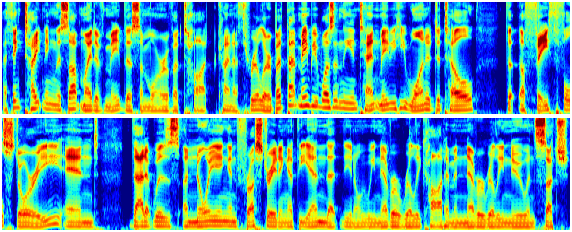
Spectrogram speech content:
I think tightening this up might have made this a more of a taut kind of thriller, but that maybe wasn't the intent. Maybe he wanted to tell the, a faithful story and that it was annoying and frustrating at the end that you know we never really caught him and never really knew and such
